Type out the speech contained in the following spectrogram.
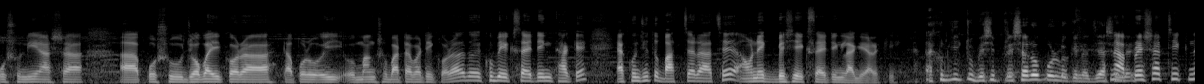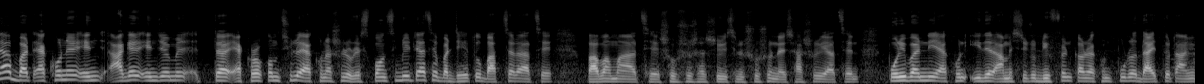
পশু নিয়ে আসা পশু জবাই করা, তারপর ওই মাংস বাটাবাটি করা, তো খুব এক্সাইটিং থাকে। এখন যেহেতু বাচ্চারা আছে, অনেক বেশি এক্সাইটিং লাগে আর কি। এখন কি একটু বেশি প্রেশারও পড়ল কিনা যে না প্রেশার ঠিক না বাট এখনের আগের এনজয়মেন্টটা একরকম ছিল এখন আসলে রেসপন্সিবিলিটি আছে বাট যেহেতু বাচ্চারা আছে বাবা মা আছে শ্বশুর শাশুড়ি ছিলেন শ্বশুর নাই শাশুড়ি আছেন পরিবার নিয়ে এখন ঈদের আমেজটা একটু ডিফারেন্ট কারণ এখন পুরো দায়িত্বটা আমি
